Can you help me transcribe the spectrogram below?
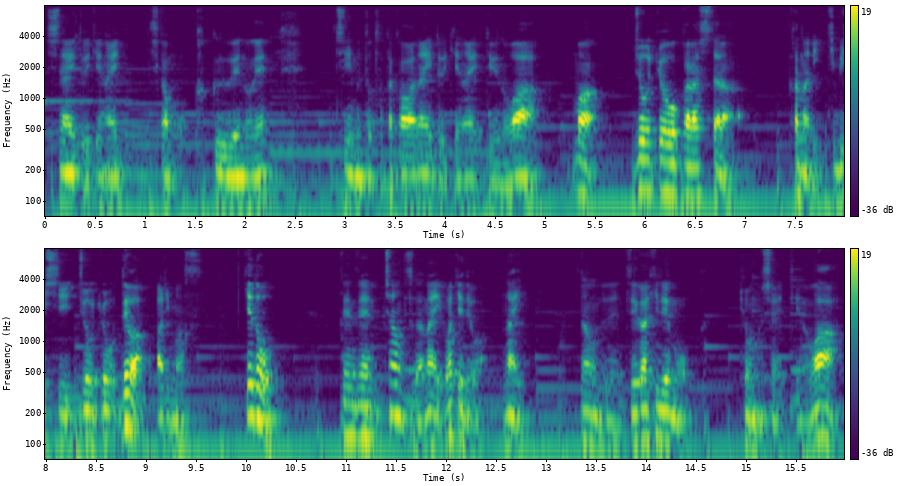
しないといけないしかも格上のねチームと戦わないといけないっていうのはまあ状況からしたらかなり厳しい状況ではあります。けど全然チャンスがないわけではない。なのでね是が非でも今日の試合っていうのは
